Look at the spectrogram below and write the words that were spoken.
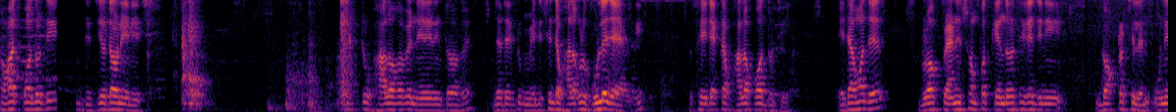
সহজ পদ্ধতি, দ্বিতীয়টাও নিয়ে নিয়েছি একটু ভালোভাবে নেড়ে নিতে হবে, যাতে একটু মেডিসিনটা ভালো করে গুলে যায় আর কি। তো সেইটা একটা ভালো পদ্ধতি। এটা আমাদের ব্লক প্রাণী সম্পদ কেন্দ্র থেকে যিনি ডক্টর ছিলেন, উনি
